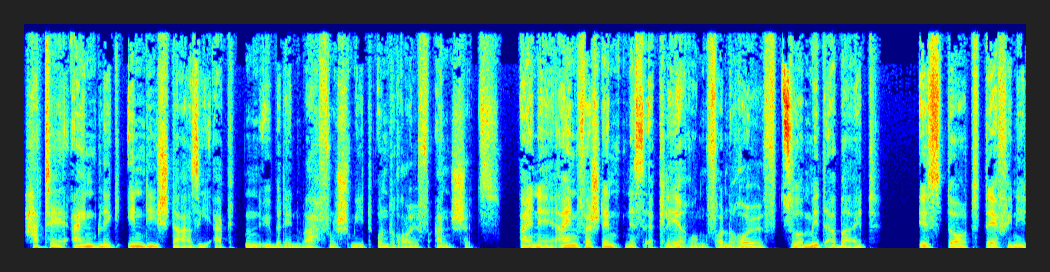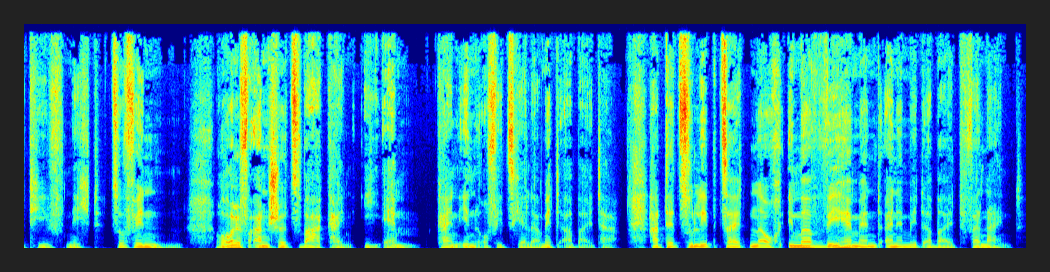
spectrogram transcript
hatte Einblick in die Stasi-Akten über den Waffenschmied und Rolf Anschütz. Eine Einverständniserklärung von Rolf zur Mitarbeit ist dort definitiv nicht zu finden. Rolf Anschütz war kein IM, kein inoffizieller Mitarbeiter, hatte zu Lebzeiten auch immer vehement eine Mitarbeit verneint.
